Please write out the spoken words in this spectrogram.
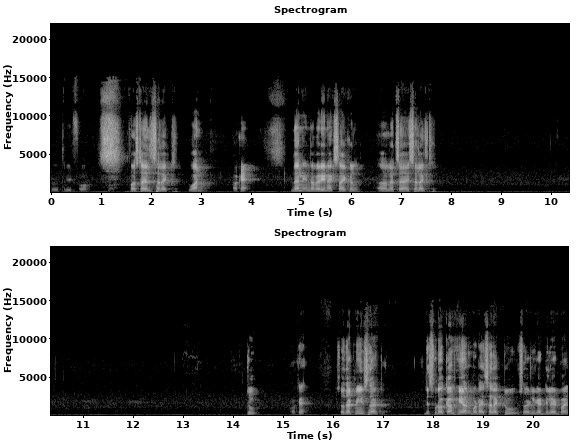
2, 3, 4. First I will select 1, okay. Then in the very next cycle, uh, let us say I select two. Okay. So, that means that this would have come here, but I select 2. So, it will get delayed by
